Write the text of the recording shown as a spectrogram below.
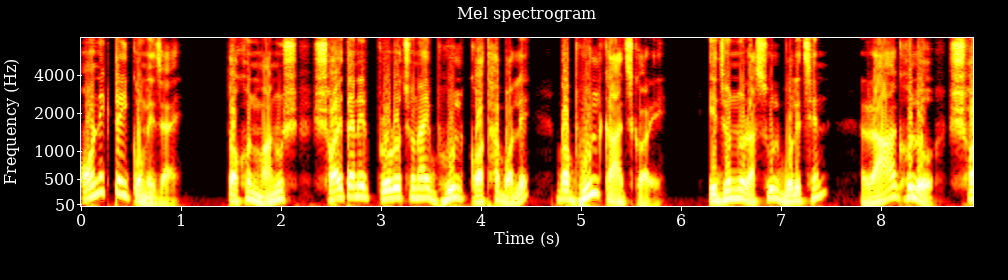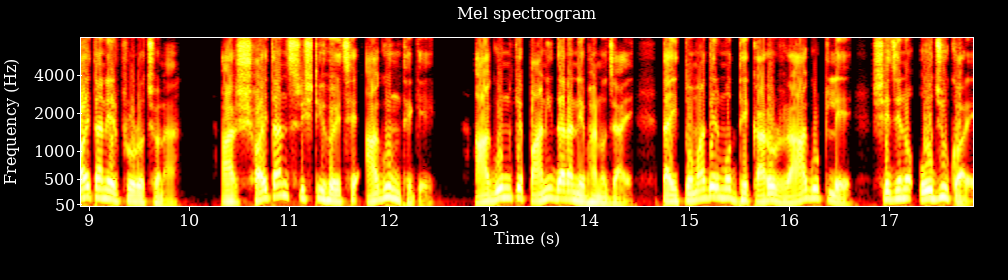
অনেকটাই কমে যায়। তখন মানুষ শয়তানের প্ররোচনায় ভুল কথা বলে বা ভুল কাজ করে। এজন্য রাসূল বলেছেন, রাগ হল শয়তানের প্ররোচনা। আর শয়তান সৃষ্টি হয়েছে আগুন থেকে। আগুনকে পানি দ্বারা নেভানো যায়, তাই তোমাদের মধ্যে কারোর রাগ উঠলে সে যেন অজু করে।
